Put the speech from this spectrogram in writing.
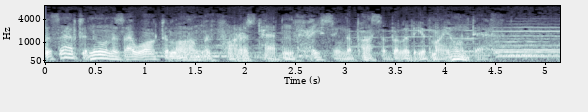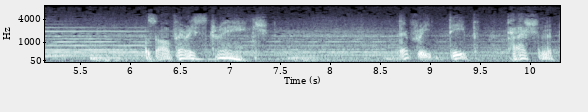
This afternoon, as I walked along with Forrest Haddon facing the possibility of my own death, it was all very strange. Every deep, passionate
